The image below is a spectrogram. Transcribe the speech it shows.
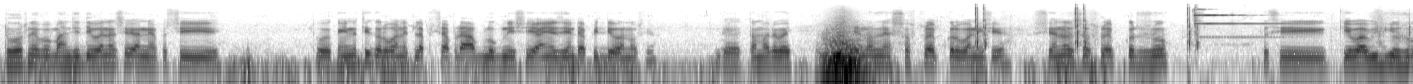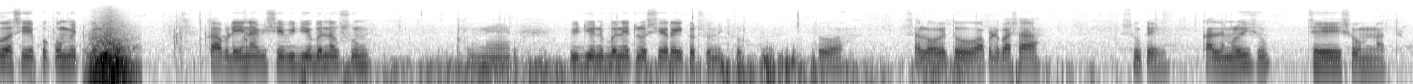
ઢોરને પણ બાંધી દેવાના છે અને પછી તો કંઈ નથી કરવાના એટલે પછી આપણે આ બ્લોગની છે, અહીંયા જ એન્ડ આપી દેવાનો છે. કે તમારે ભાઈ ચેનલને સબસ્ક્રાઈબ કરવાની છે. ચેનલ સબસ્ક્રાઈબ કરજો. પછી કેવા વીડિયો જોવા છે એ પણ કોમેન્ટ કરજો. તો આપણે એના વિશે વીડિયો બનાવશું. અને વિડીયોને બને એટલો શેર કરજો મિત્રો. તો ચાલો, હવે તો આપણે પાછા શું કહે? કાલે મળીશું. જય સોમનાથ.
